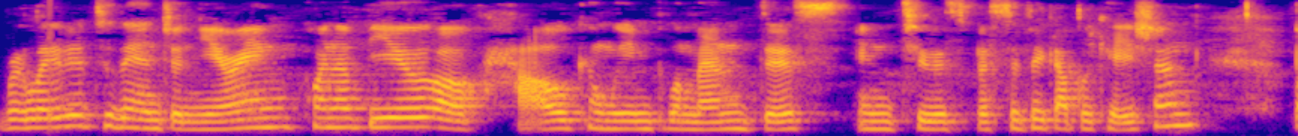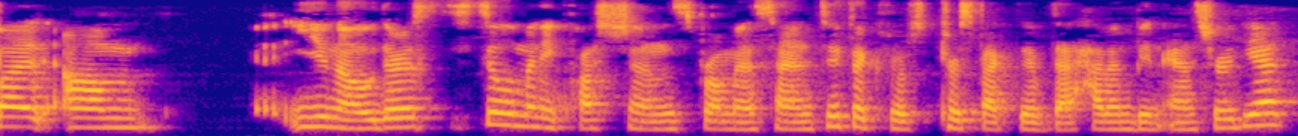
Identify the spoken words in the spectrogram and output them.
related to the engineering point of view of how can we implement this into a specific application. But, um, you know, there's still many questions from a scientific perspective that haven't been answered yet.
